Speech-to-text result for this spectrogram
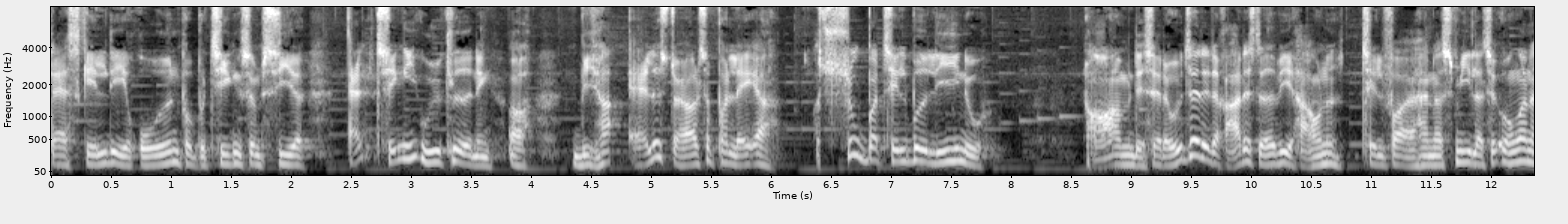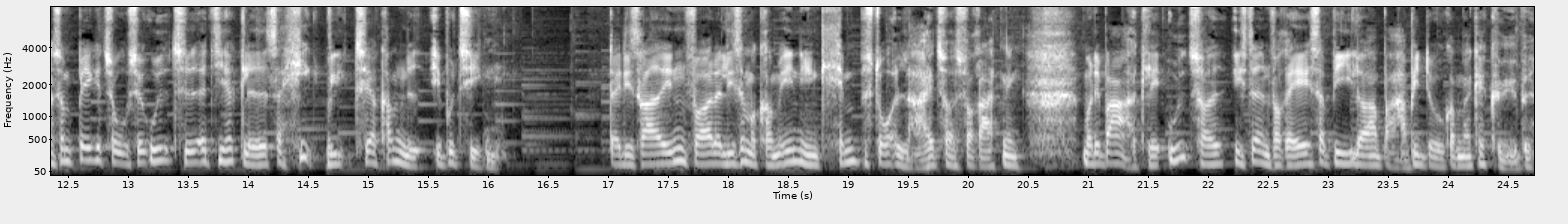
Der er skilte i ruden på butikken, som siger, alting i udklædning, og vi har alle størrelser på lager, og super tilbud lige nu. Nå, men det ser da ud til, at det er det rette sted, vi er havnet, tilføjer han og smiler til ungerne, som begge to ser ud til, at de har glædet sig helt vildt til at komme ned i butikken. Da de træder indenfor, er der ligesom at komme ind i en kæmpe stor legetøjsforretning, hvor det bare er klæde ud tøj, i stedet for racerbiler og Barbie-dukker, man kan købe.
